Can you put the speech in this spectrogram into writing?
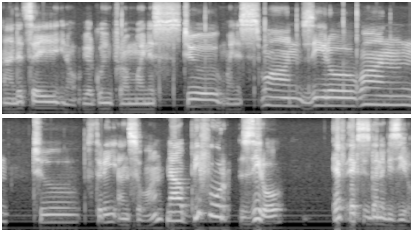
and let's say, you know, we are going from minus 2, minus 1, 0, 1, 2, 3, and so on. Now, before 0, fx is going to be 0,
